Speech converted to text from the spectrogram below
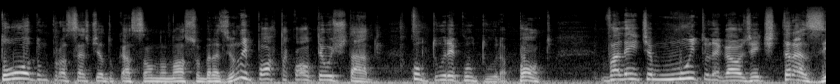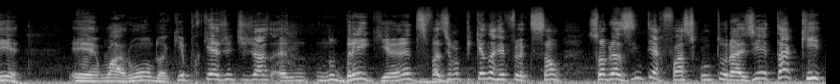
todo um processo de educação no nosso Brasil. Não importa qual o teu estado, cultura é cultura. Ponto. Valente, é muito legal a gente trazer é, o Arundo aqui, porque a gente já, é, no break antes, fazia uma pequena reflexão sobre as interfaces culturais. E está aqui,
